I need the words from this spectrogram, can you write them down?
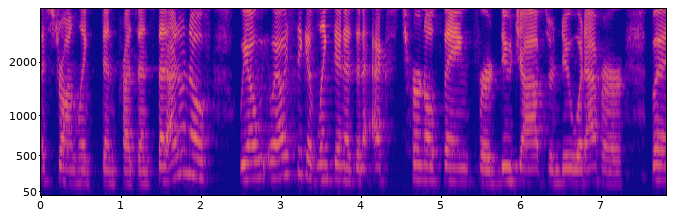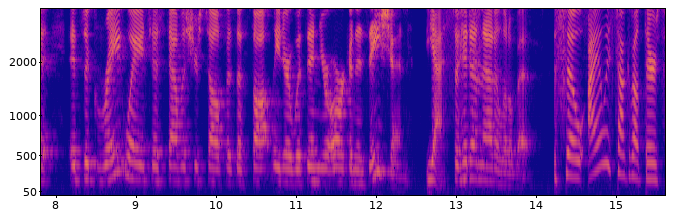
a strong LinkedIn presence. That I don't know if we always, we always think of LinkedIn as an external thing for new jobs or new whatever, but it's a great way to establish yourself as a thought leader within your organization. Yes. So hit on that a little bit. So I always talk about there's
